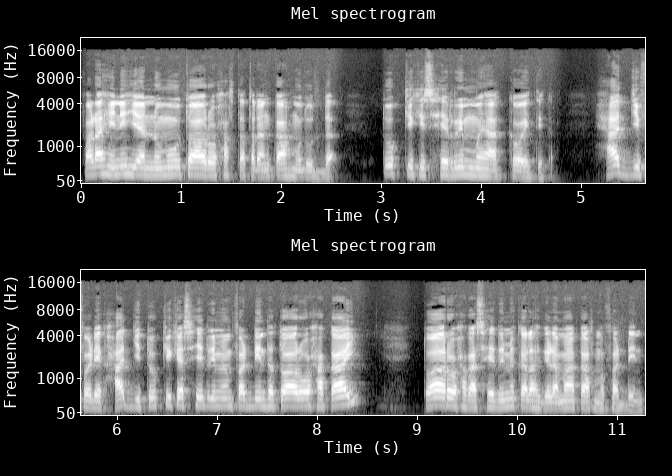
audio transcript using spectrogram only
فرهنه النمو. تاروح تترنكاه مدودة توكيكس حرم هكويتك حج فريق حج توكيكس حرم من فردين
